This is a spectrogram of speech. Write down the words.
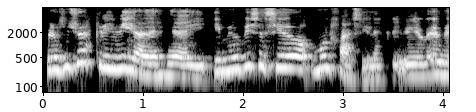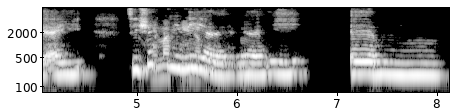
Pero si yo escribía desde ahí, y me hubiese sido muy fácil escribir desde ahí, si yo escribía desde ahí, em,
